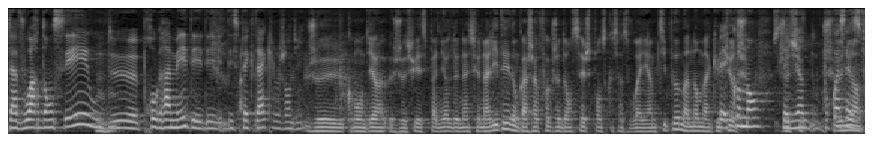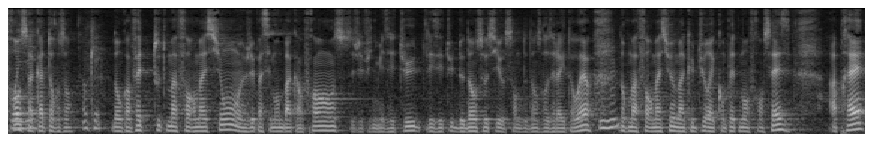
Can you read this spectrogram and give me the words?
d'avoir dansé ou mhm. de programmer des, des, spectacles aujourd'hui? Je comment dire, je suis espagnol de nationalité, donc à chaque fois que je dansais, je pense que ça se voyait un petit peu. Maintenant, ma culture. Mais comment? je, suis, pourquoi venu en France à 14 ans. Donc en fait, toute ma formation, j'ai passé mon bac en France, j'ai fini mes études, les études de danse aussi au centre de danse Rosella Tower. Mhm. Donc ma formation et ma culture est complètement française. Après,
